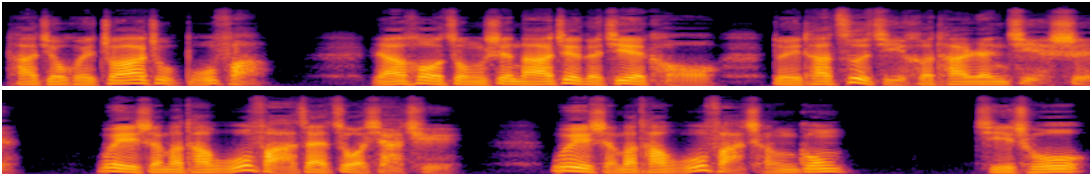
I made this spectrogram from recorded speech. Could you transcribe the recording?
他就会抓住不放，然后总是拿这个借口对他自己和他人解释为什么他无法再做下去，为什么他无法成功。起初。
